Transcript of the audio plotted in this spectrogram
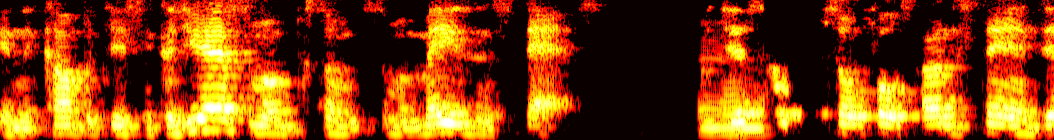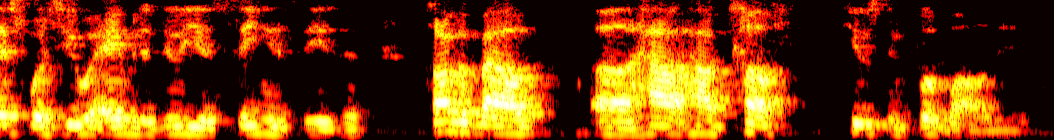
in the competition because you had some some some amazing stats. Mm-hmm. Just so, so, folks understand just what you were able to do your senior season. Talk about uh, how how tough Houston football is.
